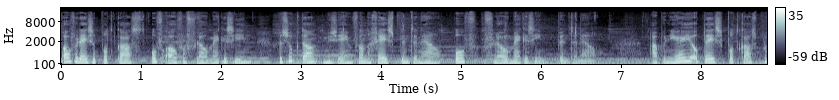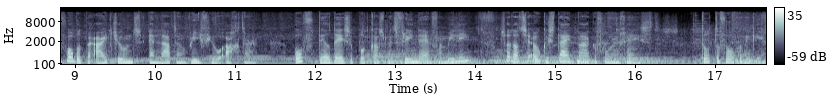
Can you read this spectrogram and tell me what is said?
over deze podcast of over Flow Magazine? Bezoek dan museumvandegeest.nl of flowmagazine.nl. Abonneer je op deze podcast bijvoorbeeld bij iTunes en laat een review achter. Of deel deze podcast met vrienden en familie, zodat zij ook eens tijd maken voor hun geest. Tot de volgende keer.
